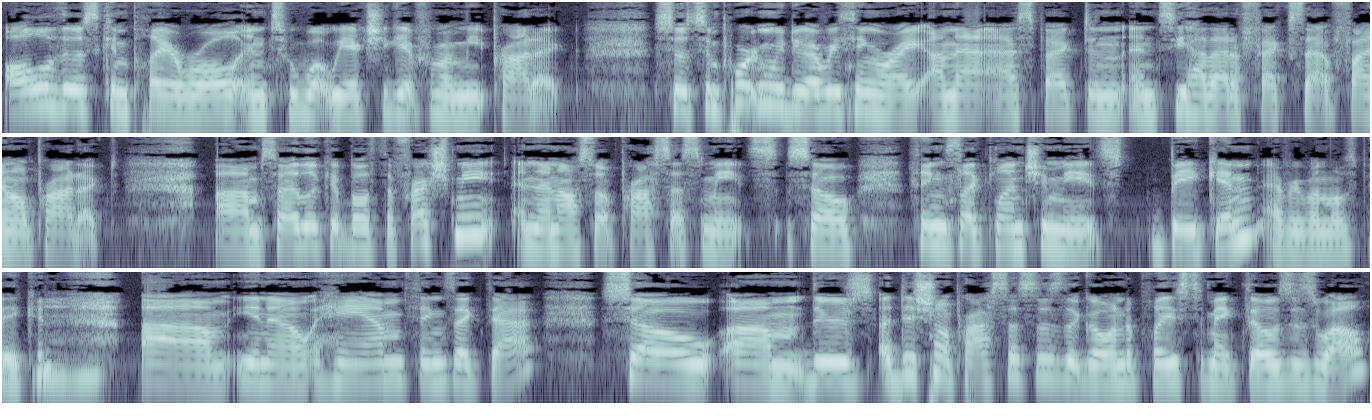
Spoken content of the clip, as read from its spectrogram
all of those can play a role into what we actually get from a meat product. So it's important we do everything right on that aspect and, and see how that affects that final product. Um, so I look at both the fresh meat and then also at processed meats. So things like luncheon meats, bacon, everyone loves bacon, um, you know, ham, things like that. So um, there's additional processes that go into place to make those as well.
